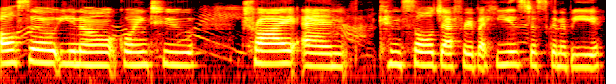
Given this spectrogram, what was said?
also, you know, going to try and console Jeffrey, but he is just going to be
